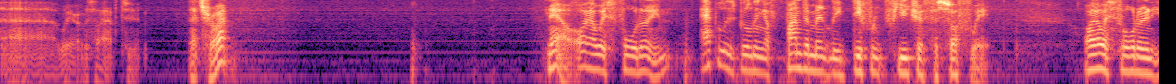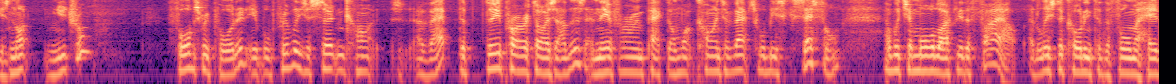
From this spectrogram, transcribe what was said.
Uh, where was I up to? That's right. Now, iOS 14, Apple is building a fundamentally different future for software. iOS 14 is not neutral. Forbes reported it will privilege a certain kind of app that deprioritize others and therefore impact on what kinds of apps will be successful and which are more likely to fail, at least according to the former head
